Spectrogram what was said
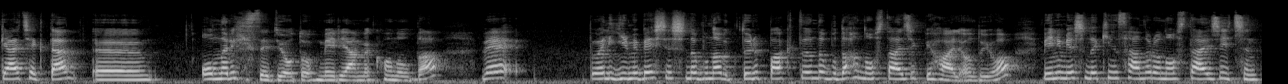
gerçekten e, onları hissediyordu Meryem ve Connell'da. Ve böyle 25 yaşında buna dönüp baktığında bu daha nostaljik bir hal alıyor. Benim yaşındaki insanlar o nostalji için,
